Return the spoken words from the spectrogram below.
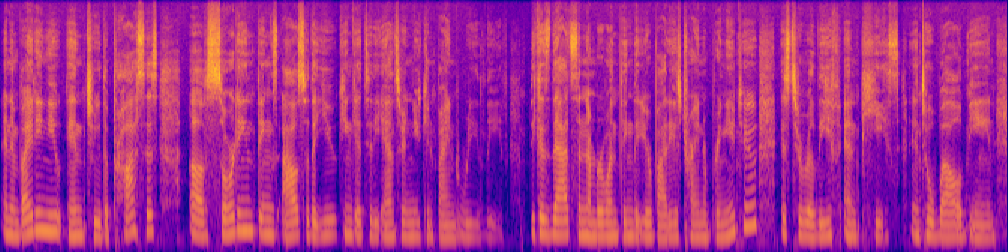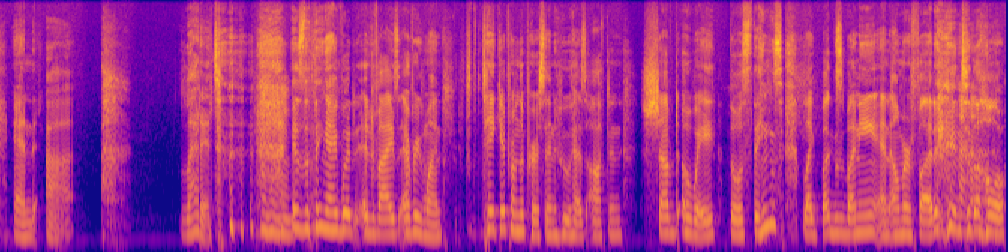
and inviting you into the process of sorting things out so that you can get to the answer and you can find relief. Because that's the number one thing that your body is trying to bring you to is to relief and peace, into well being. And, uh, let it is the thing I would advise everyone. Take it from the person who has often shoved away those things like Bugs Bunny and Elmer Fudd into the hole.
